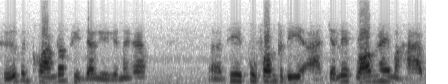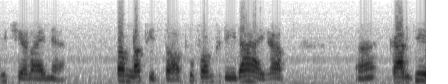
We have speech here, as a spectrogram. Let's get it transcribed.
ถือเป็นความรับผิดอย่างอื่นนะครับที่ผู้ฟ้องคดีอาจจะเรียกร้องให้มหาวิทยาลัยเนี่ย ต้องรับผิดต่อผู้ฟ้องคดีได้ครับการที่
